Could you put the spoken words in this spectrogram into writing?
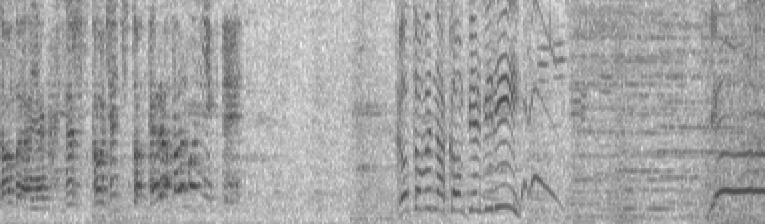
Dobra, jak chcesz skoczyć, to teraz. Gotowy na kąpiel, Billy? Jesteś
